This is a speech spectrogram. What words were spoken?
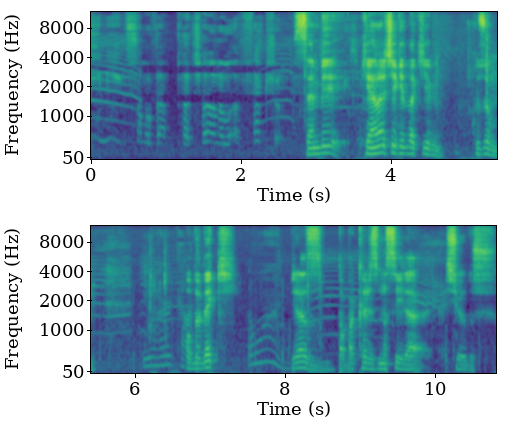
he needs some of that paternal affection. Sen bir kenara çekil bakayım. Kuzum You heard o Codsworth. bebek Go on. biraz baba karizmasıyla şey olur.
